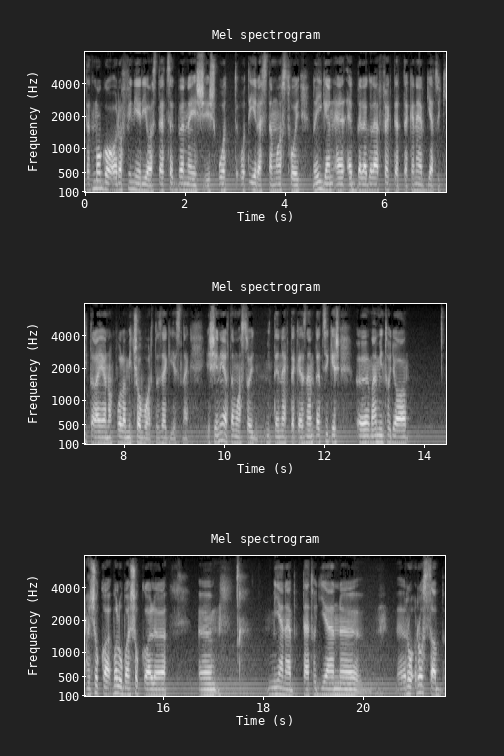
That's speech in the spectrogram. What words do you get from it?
tehát maga a raffinéria az tetszett benne, és, és ott, ott éreztem azt, hogy na igen, e- ebbe legalább fektettek energiát, hogy kitaláljanak valami csavart az egésznek. És én értem azt, hogy mit én nektek ez nem tetszik, és ö, mármint, hogy a hogy sokkal, valóban sokkal ö, ö, milyenebb, tehát hogy ilyen ö, ro- rosszabb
